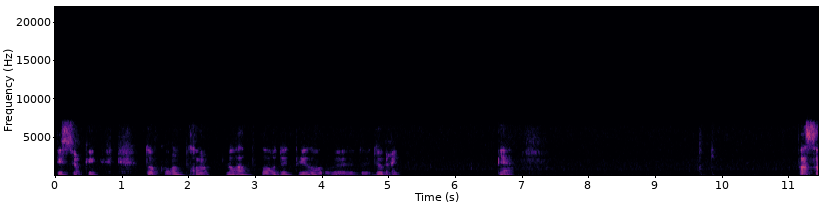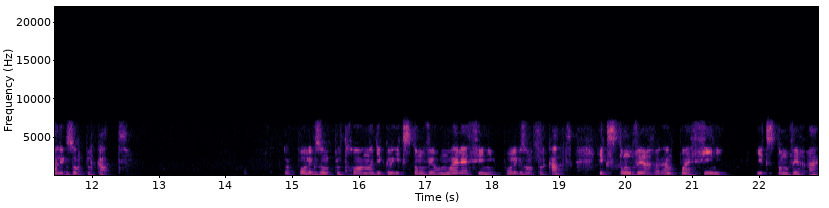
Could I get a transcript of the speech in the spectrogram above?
P sur Q, donc on prend le rapport de plus haut euh, degré. Bien. Passe à l'exemple 4 pour l'exemple 3, on a dit que x tend vers moins l'infini. Pour l'exemple 4, x tend vers un point fini. x tend vers 1.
